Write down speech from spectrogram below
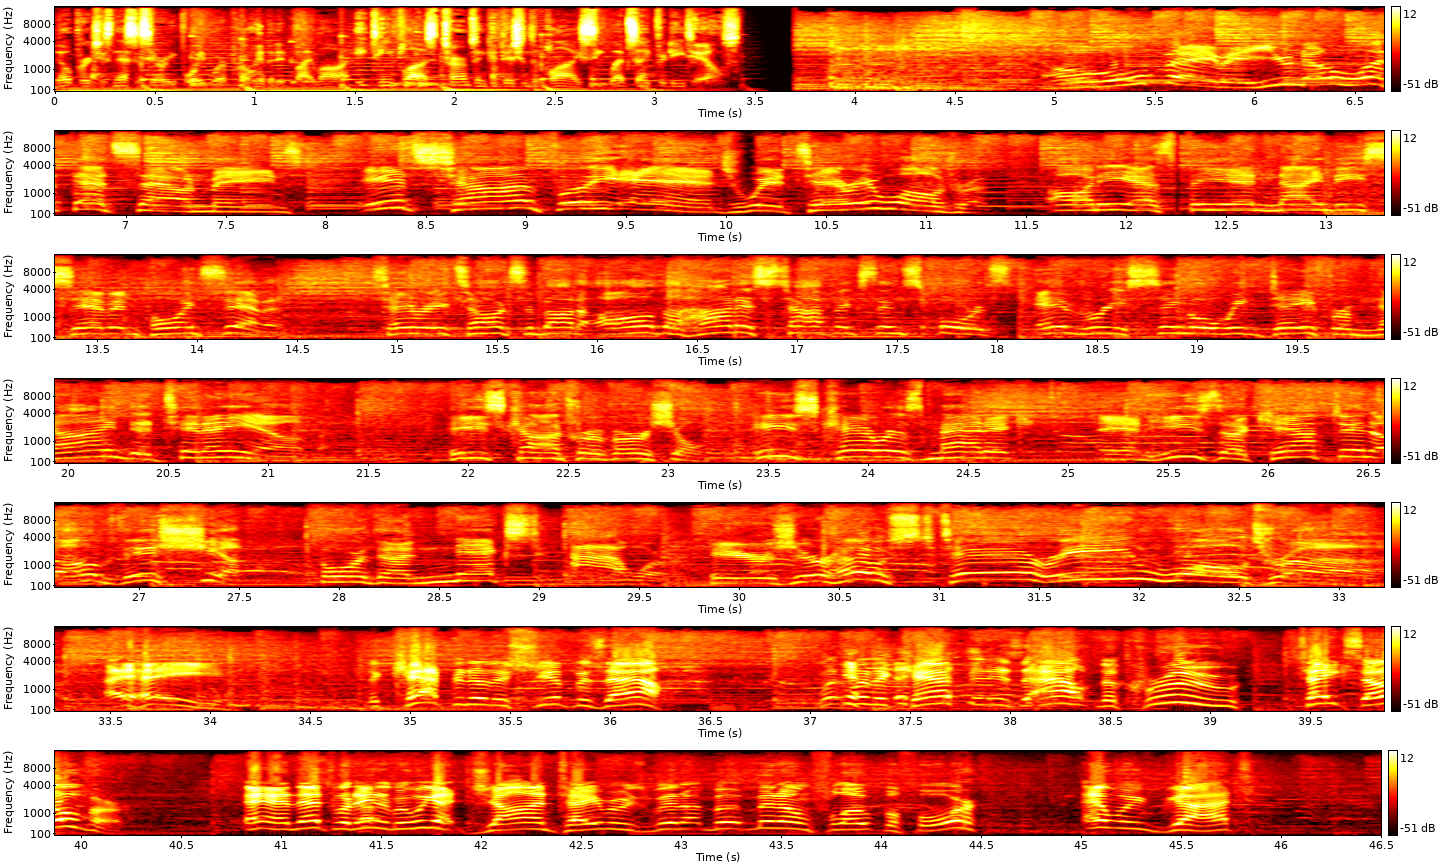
No purchase necessary. Void where prohibited by law. 18 plus terms and conditions apply. See website for details. Oh, baby, you know what that sound means. It's time for The Edge with Terry Waldrop on ESPN 97.7. Terry talks about all the hottest topics in sports every single weekday from 9 to 10 a.m. He's controversial, he's charismatic, and he's the captain of this ship for the next hour. Here's your host, Terry Waldrop. Hey, hey, the captain of the ship is out. When, when the captain is out, the crew takes over. And that's what it is. I mean, we got John Tabor, who's been, been on float before. And we've got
